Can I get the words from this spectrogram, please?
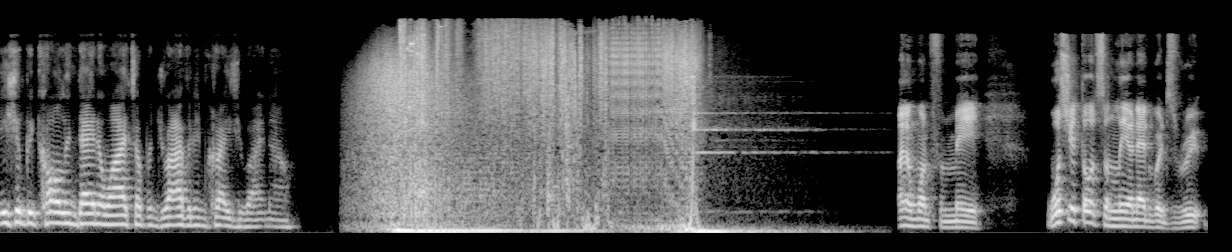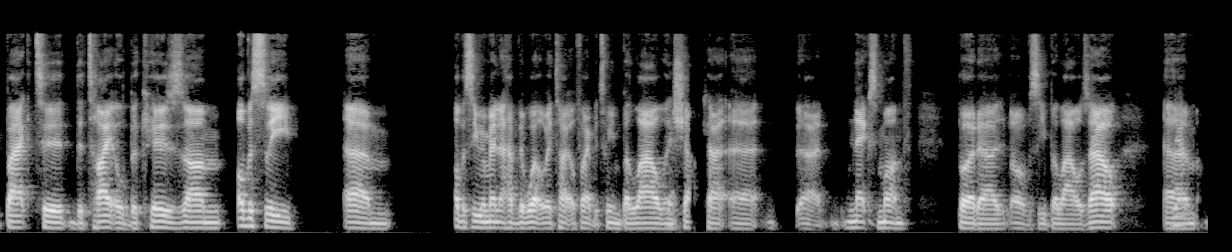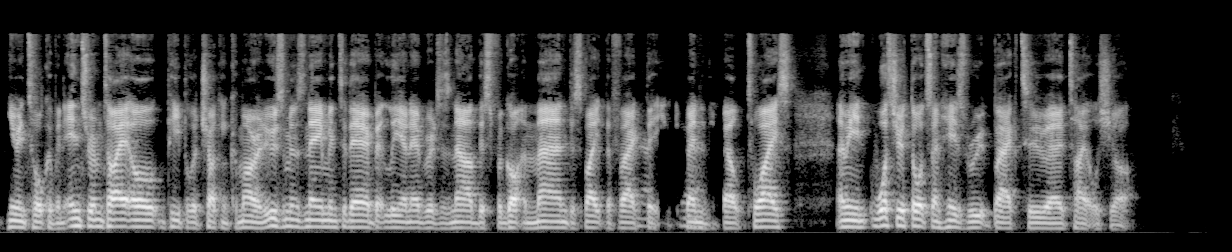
he should be calling Dana White up and driving him crazy right now. Final one from me. What's your thoughts on Leon Edwards' route back to the title? Because um, obviously, um, obviously we're meant to have the welterweight title fight between Belal and Shavkat uh, uh, next month, but uh, obviously Belal's out. Um, yeah. Hearing talk of an interim title, people are chucking Kamaru Usman's name into there, but Leon Edwards is now this forgotten man, despite the fact yeah, that he defended yeah. the belt twice. I mean, what's your thoughts on his route back to a title shot?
